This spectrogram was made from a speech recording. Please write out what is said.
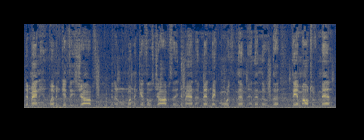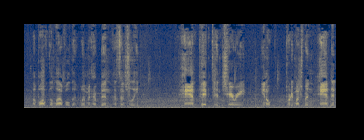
demanding women get these jobs. And then when women get those jobs, they demand that men make more than them. And then the, the, the amount of men above the level that women have been essentially handpicked and cherry, you know, pretty much been handed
